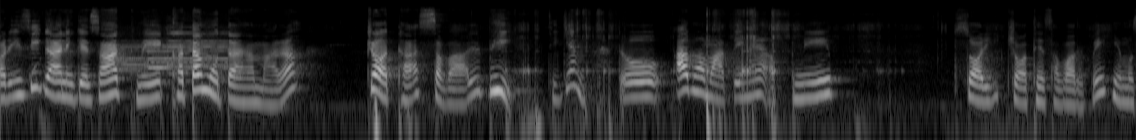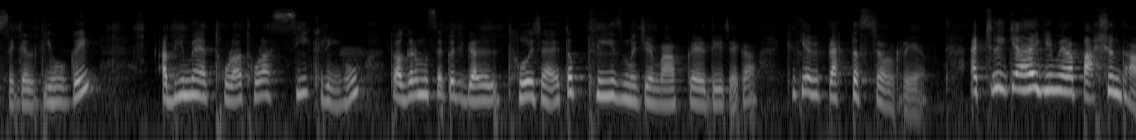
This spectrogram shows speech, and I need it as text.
और इसी गाने के साथ में ख़त्म होता है हमारा चौथा सवाल भी, ठीक है? तो अब हम आते हैं अपने सॉरी चौथे सवाल पे। ये मुझसे गलती हो गई। अभी मैं थोड़ा थोड़ा सीख रही हूँ तो अगर मुझसे कुछ गलत हो जाए तो प्लीज़ मुझे माफ़ कर दीजिएगा, क्योंकि अभी प्रैक्टिस चल रही है। एक्चुअली क्या है, ये मेरा पैशन था।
